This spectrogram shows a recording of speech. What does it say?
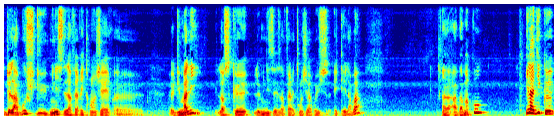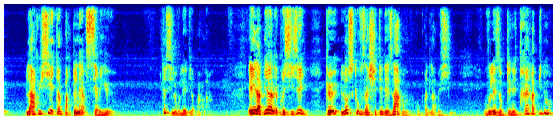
de la bouche du ministre des Affaires étrangères euh, du Mali, lorsque le ministre des Affaires étrangères russe était là-bas, euh, à Bamako, il a dit que la Russie est un partenaire sérieux. Qu'est-ce qu'il voulait dire par là? Et il a bien précisé que lorsque vous achetez des armes auprès de la Russie, vous les obtenez très rapidement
